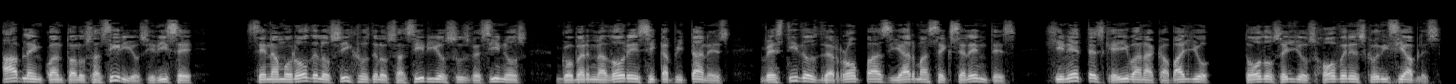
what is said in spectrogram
habla en cuanto a los asirios y dice, Se enamoró de los hijos de los asirios sus vecinos, gobernadores y capitanes, vestidos de ropas y armas excelentes, jinetes que iban a caballo, todos ellos jóvenes codiciables.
